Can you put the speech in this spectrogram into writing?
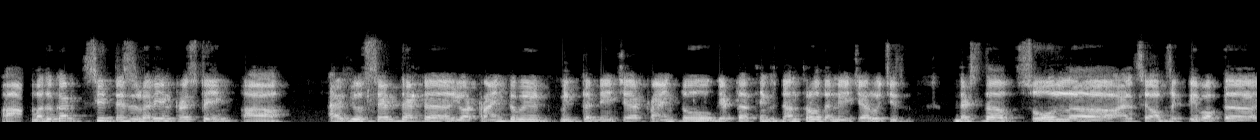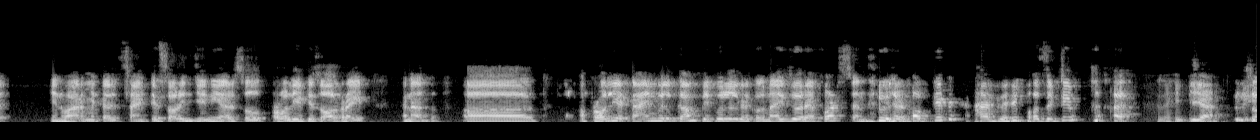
Uh, Madhukar, see, this is very interesting. Uh, as you said that uh, you are trying to be with the nature, trying to get the things done through the nature, which is that's the sole, uh, I'll say, objective of the environmental scientist or engineer. So probably it is all right. ना? Uh, uh, probably a time will come people will recognize your efforts and they will adopt it. I'm very positive. Yeah. So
